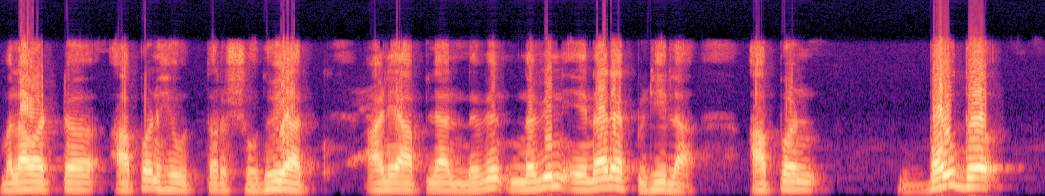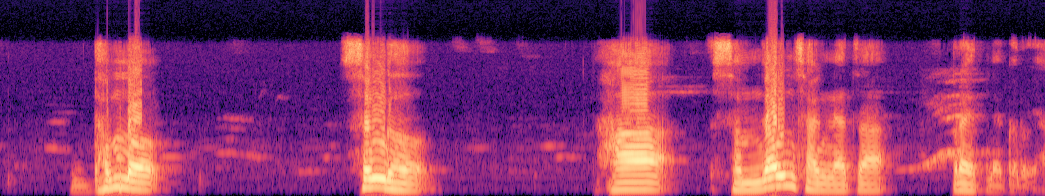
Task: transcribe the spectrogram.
मला वाटतं आपण हे उत्तर शोधूयात आणि आपल्या नवीन नवीन येणाऱ्या पिढीला आपण बौद्ध धम्म संघ हा समजावून सांगण्याचा प्रयत्न करूया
